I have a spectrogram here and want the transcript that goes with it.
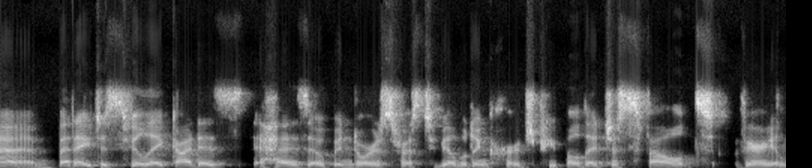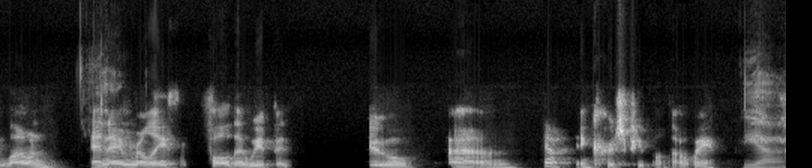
Um, but I just feel like God has has opened doors for us to be able to encourage people that just felt very alone, and yeah. I'm really thankful that we've been to um, yeah encourage people that way. Yeah.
